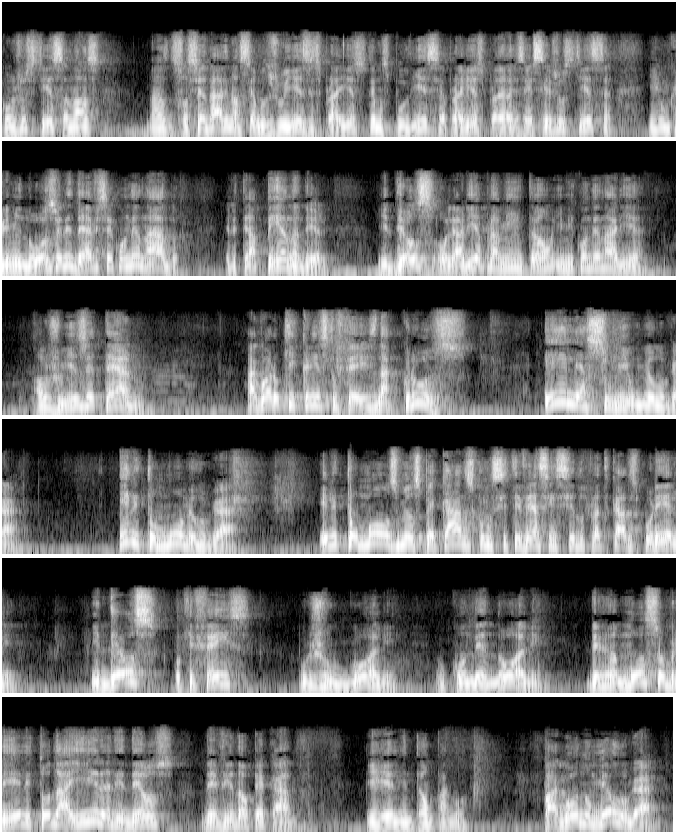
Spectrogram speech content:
Com justiça. Nós, na sociedade, nós temos juízes para isso, temos polícia para isso, para exercer justiça. E um criminoso, ele deve ser condenado. Ele tem a pena dele. E Deus olharia para mim então e me condenaria ao juízo eterno. Agora, o que Cristo fez? Na cruz, Ele assumiu o meu lugar. Ele tomou meu lugar. Ele tomou os meus pecados como se tivessem sido praticados por Ele. E Deus, o que fez? O julgou ali, o condenou ali, derramou sobre ele toda a ira de Deus devido ao pecado. E ele então pagou. Pagou no meu lugar,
